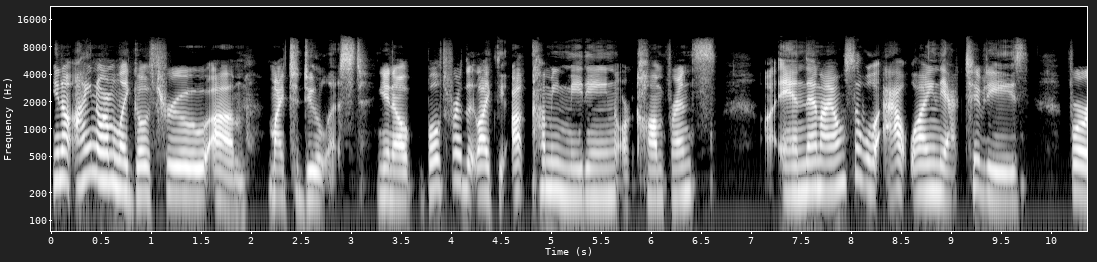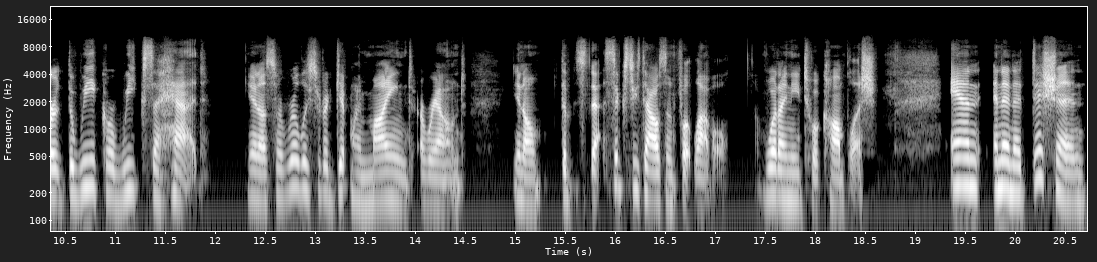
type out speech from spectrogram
You know, I normally go through um, my to-do list. You know, both for the like the upcoming meeting or conference, uh, and then I also will outline the activities for the week or weeks ahead. You know, so really sort of get my mind around, you know, the, that sixty thousand foot level of what I need to accomplish, and and in addition,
